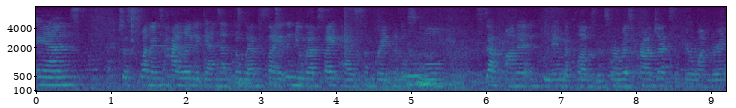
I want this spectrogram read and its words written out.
and just wanted to highlight again that the website, the new website has some great middle school stuff on it, including the clubs and service projects, if you're wondering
